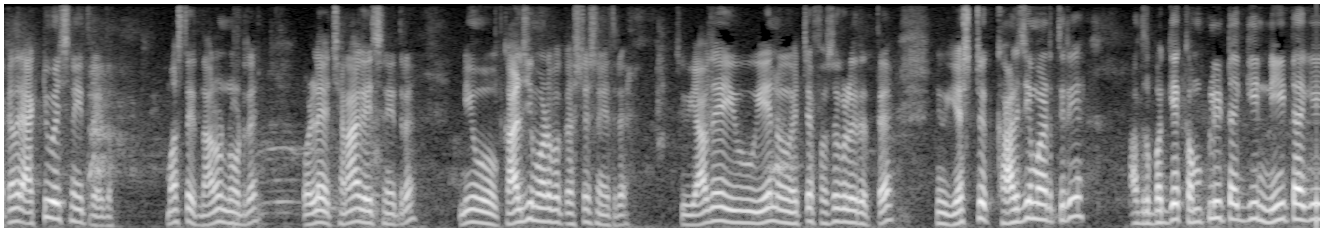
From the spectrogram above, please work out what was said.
ಯಾಕಂದ್ರೆ ಆ್ಯಕ್ಟಿವ್ ಐತಿ ಸ್ನೇಹಿತರೆ ಇದು. ಮಸ್ತ್ ಐತಿ ನಾನು ನೋಡಿದೆ. ಒಳ್ಳೆ ಚೆನ್ನಾಗೈತಿ ಸ್ನೇಹಿತರೆ. ನೀವು ಕಾಳಜಿ ಮಾಡ್ಬೇಕಷ್ಟೇ ಸ್ನೇಹಿತರೆ. ಸೊ ಯಾವುದೇ ಇವು ಏನು ಎಚ್ ಎಫ್ ಹಸುಗಳಿರುತ್ತೆ ನೀವು ಎಷ್ಟು ಕಾಳಜಿ ಮಾಡ್ತೀರಿ ಅದ್ರ ಬಗ್ಗೆ ಕಂಪ್ಲೀಟಾಗಿ ನೀಟಾಗಿ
